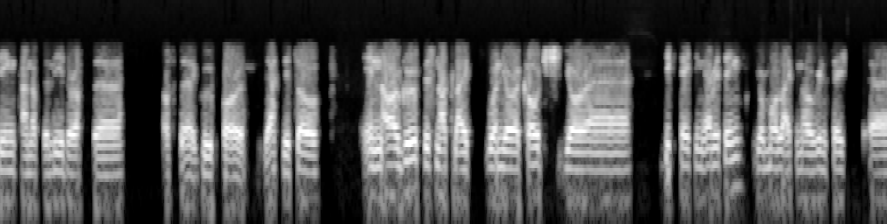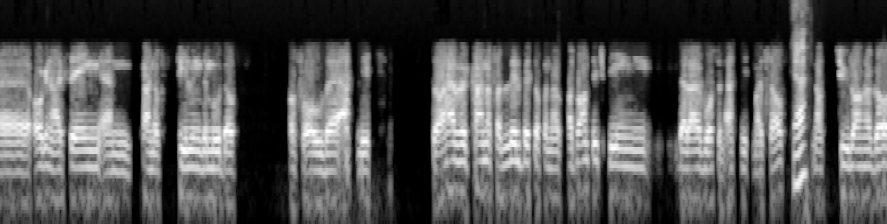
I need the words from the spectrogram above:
being kind of the leader of the of the group or the athlete. So in our group it's not like when you're a coach you're uh, dictating everything you're more like an organization uh, organizing and kind of feeling the mood of of all the athletes so i have a kind of a little bit of an advantage being that i was an athlete myself Yeah. not too long ago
